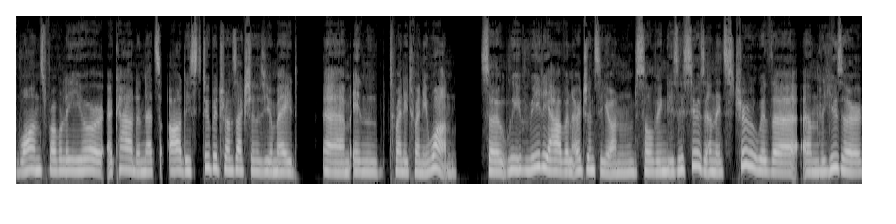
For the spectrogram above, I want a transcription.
once probably your account. And that's all these stupid transactions you made um, in 2021. So we really have an urgency on solving these issues. And it's true with the, um, the user.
